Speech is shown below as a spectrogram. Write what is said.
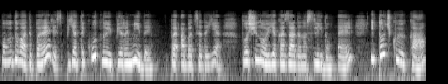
Побудувати переріз п'ятикутної піраміди PABCDE, площиною, яка задана слідом L, і точкою К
